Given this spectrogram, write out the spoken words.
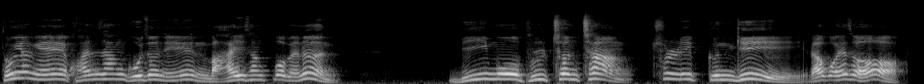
동양의 관상 고전인 마이상법에는 미모 불천창 출입근기라고 해서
